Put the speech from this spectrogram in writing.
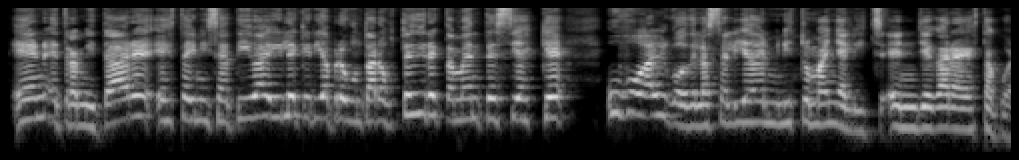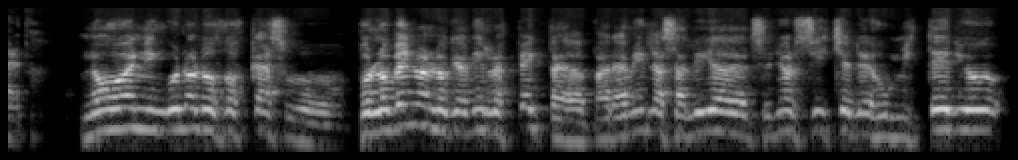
en eh, tramitar esta iniciativa? Y le quería preguntar a usted directamente si es que hubo algo de la salida del ministro Mañalich en llegar a este acuerdo. No en ninguno de los dos casos, por lo menos en lo que a mí respecta. Para mí la salida del señor Sichel es un misterio,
